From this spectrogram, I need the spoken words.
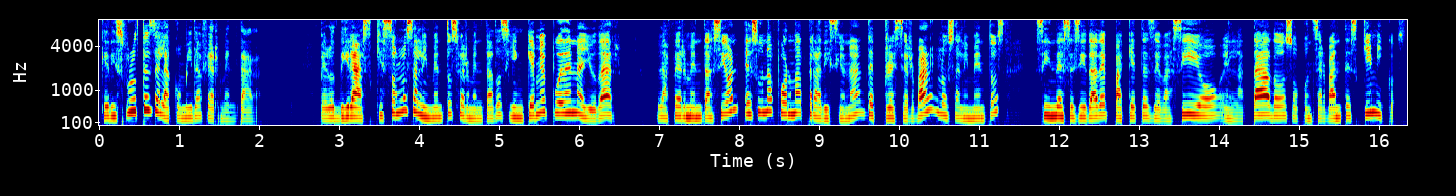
que disfrutes de la comida fermentada. Pero dirás, ¿qué son los alimentos fermentados y en qué me pueden ayudar? La fermentación es una forma tradicional de preservar los alimentos sin necesidad de paquetes de vacío, enlatados o conservantes químicos.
